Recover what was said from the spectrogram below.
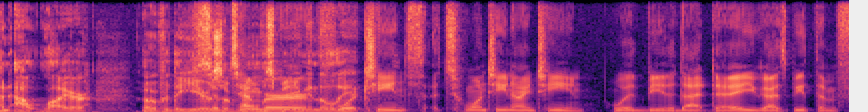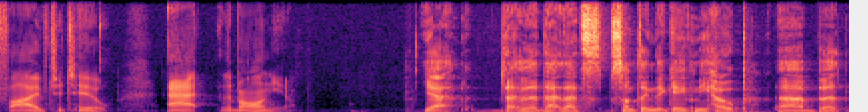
an outlier over the years of Wolves being in the league. fourteenth, twenty nineteen, would be that day. You guys beat them five to two at the Molineux. Yeah, that, that, that's something that gave me hope. Uh, but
